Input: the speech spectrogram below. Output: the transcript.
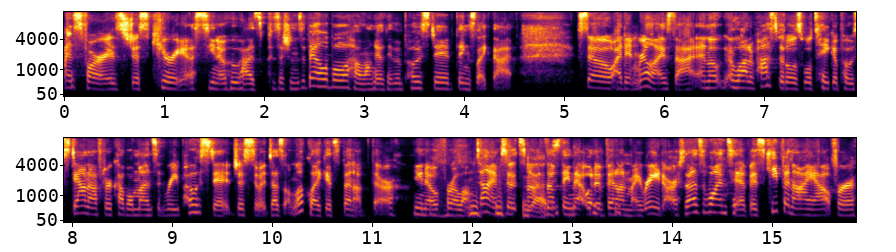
as far as just curious, you know, who has positions available, how long have they been posted, things like that. So I didn't realize that. And a, a, lot of hospitals will take a post down after a couple months and repost it just so it doesn't look like it's been up there, you know, for a long time. So it's not yes. something that would have been on my radar. So that's one tip is keep an eye out for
